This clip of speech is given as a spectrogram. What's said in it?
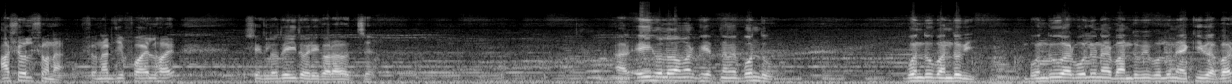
আসল সোনা। সোনার যে ফয়েল হয়, সেগুলো দিয়েই তৈরি করা হচ্ছে। আর এই হলো আমার ভিয়েতনামের বন্ধু। বন্ধু বান্ধবী। বন্ধু আর বলুন আর বান্ধবী বলুন একই ব্যাপার।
